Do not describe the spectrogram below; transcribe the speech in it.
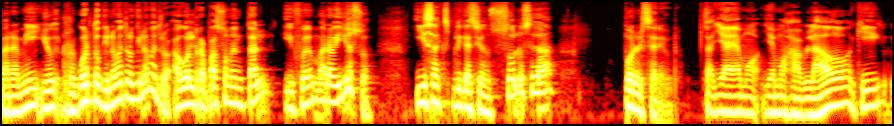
para mí, yo recuerdo kilómetro a kilómetro, hago el repaso mental y fue maravilloso. Y esa explicación solo se da por el cerebro. O sea, ya hemos, ya hemos hablado aquí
